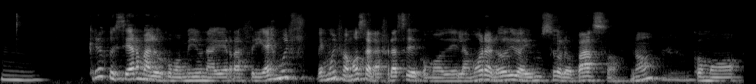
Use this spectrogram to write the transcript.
mm. creo que se arma algo como medio una guerra fría. Es muy, es muy famosa la frase de como del amor al odio hay un solo paso, ¿no? Mm. Como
